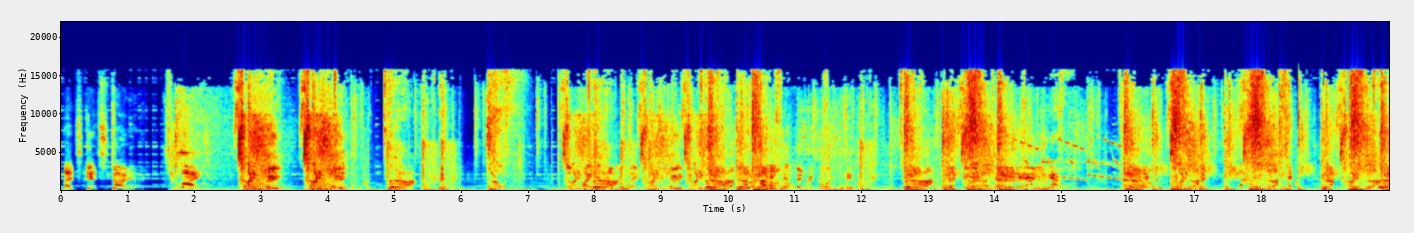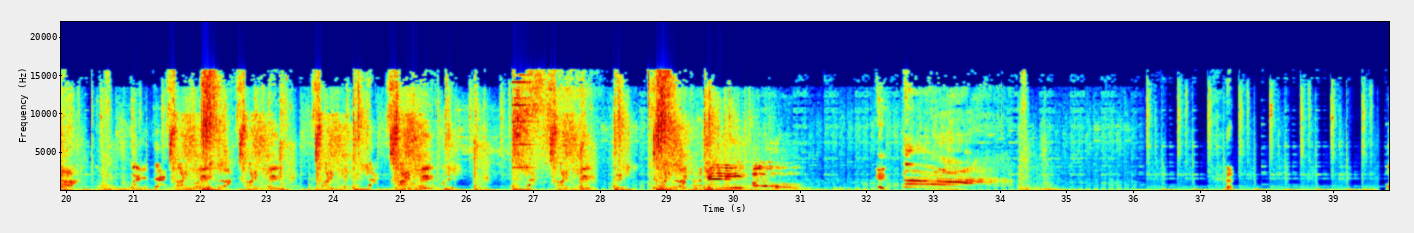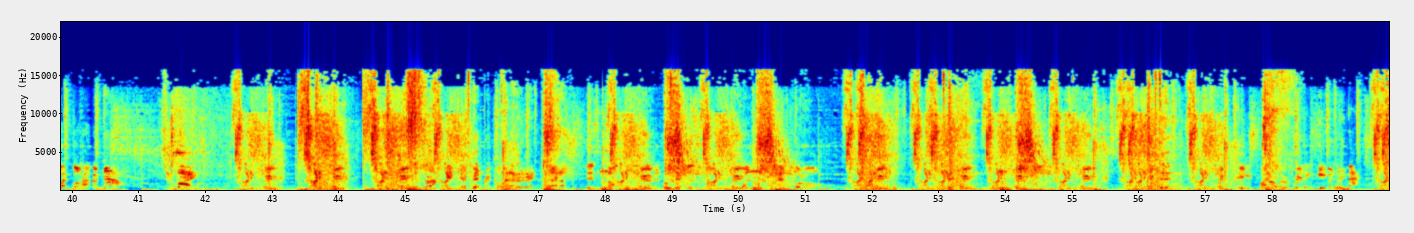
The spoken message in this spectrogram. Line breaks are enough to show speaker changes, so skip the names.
Let's get started! Fight!
Sonic Boom! Sonic Boom!
Sonic Fight!
Sonic Boom! Sonic Boom!
Sonic has been recorded! Where did!
Sonic Boom! Sonic Boom! Sonic Boom! Boom!
KO! What will happen now? Fight!
Sonic Boom! Sonic Boom! Sonic Boom!
Sonic has been recorded! This Sonic
Boom! Sonic Boom!
once and for all!
Sonic Boom! Sonic Sonic Boom! Sonic Boom! Sonic Boom! Sonic Boom! Sonic Boom!
These fights are really evenly matched!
